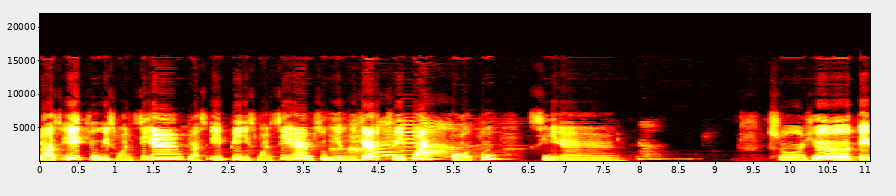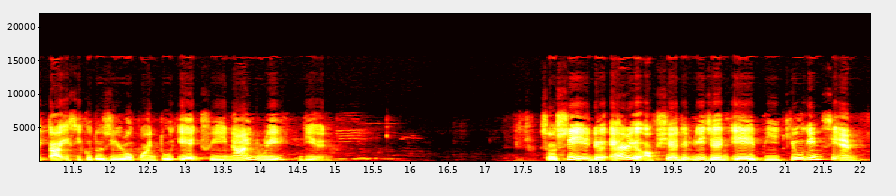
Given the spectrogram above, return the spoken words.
plus AQ is 1 cm plus AP is 1 cm. So here we get 3.42 cm. So here theta is equal to 0 0.2839 radian. So see the area of shaded region APQ in cm.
